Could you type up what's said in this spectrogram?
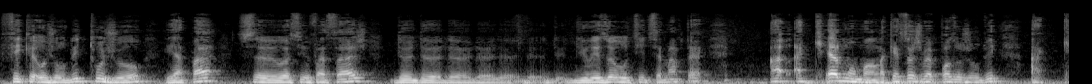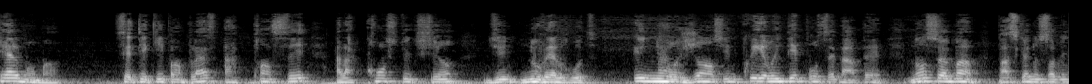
fait qu'aujourd'hui, toujours, il n'y a pas ce resurfaçage de, de, de, du réseau routier de Saint-Martin? À, à, quel moment, la question que je me pose aujourd'hui, à quel moment cette équipe en place a pensé à la construction d'une nouvelle route? Une urgence, une priorité pour Saint-Martin. Non seulement parce que nous sommes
